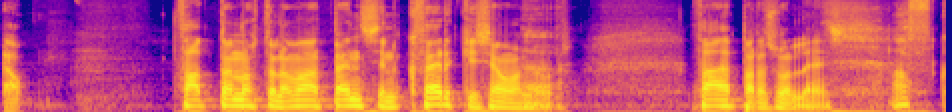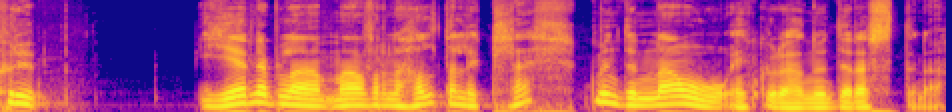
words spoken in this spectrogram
Já. Þarna náttúrulega var bensin hvergi sjáanlegur. Það er bara svo leiðis Af hverju, ég er nefnilega maður farin að halda alveg klerkmyndu ná einhverju hann undir restina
